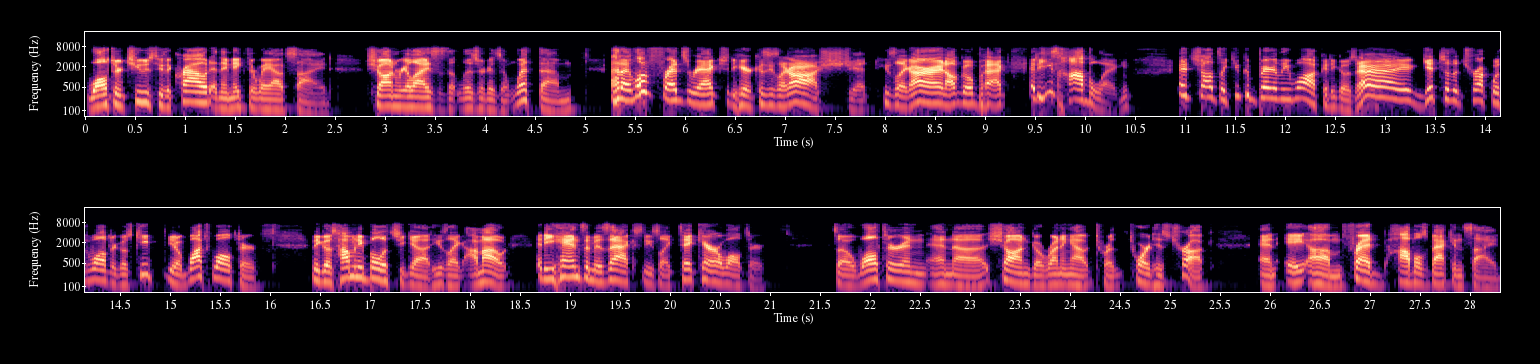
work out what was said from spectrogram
Walter chews through the crowd and they make their way outside. Sean realizes that Lizard isn't with them. And I love Fred's reaction here because he's like, oh shit. He's like, all right, I'll go back. And he's hobbling. And Sean's like, you can barely walk. And he goes, hey, get to the truck with Walter. He goes, keep, you know, watch Walter. And he goes, how many bullets you got? He's like, I'm out. And he hands him his axe and he's like, take care of Walter. So Walter and and uh, Sean go running out toward toward his truck, and a um, Fred hobbles back inside.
